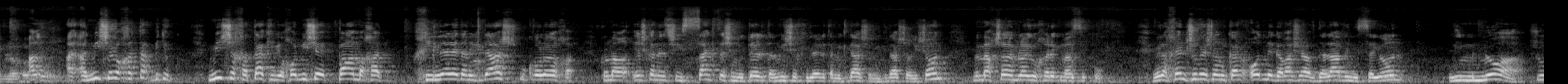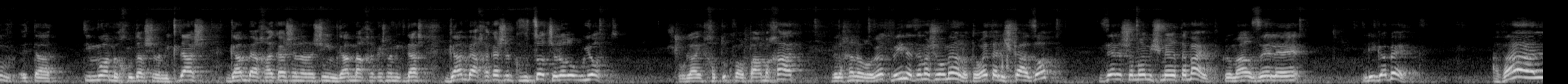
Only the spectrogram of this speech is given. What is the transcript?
הם- לא על, מי שלא חטא, בדיוק. מי שחטא כביכול, מי שפעם אחת חילל את המקדש, הוא כבר לא יאכל. כלומר, יש כאן איזושהי סנקציה שמוטלת על מי שחילל את המקדש, המקדש הראשון, ומעכשיו הם לא יהיו חלק מהסיפור. ולכן שוב יש לנו כאן עוד מגמה של הבדלה וניסיון למנוע, שוב, את הטימוע המחודש של המקדש, גם בהרחקה של אנשים, גם בהרחקה של המקדש, גם בהרחקה של קבוצות שלא ראויות, שאולי חטאו כבר פעם אחת, ולכן לא ראויות, והנה זה מה שהוא אומר לו, אתה רואה את הלשכה הזאת? זה לשומרי משמרת הבית, כלומר זה לליגה ב'. אבל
